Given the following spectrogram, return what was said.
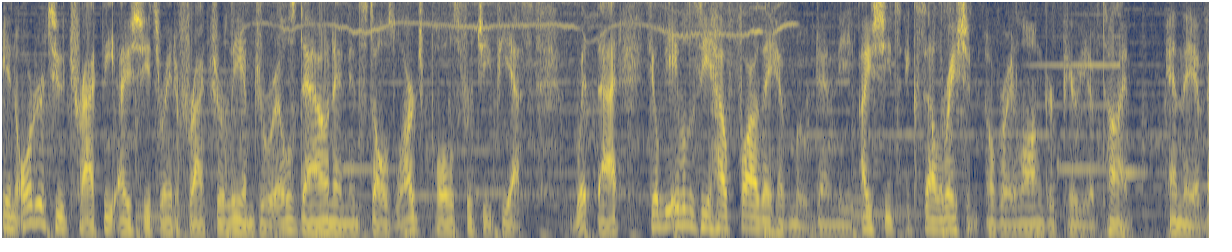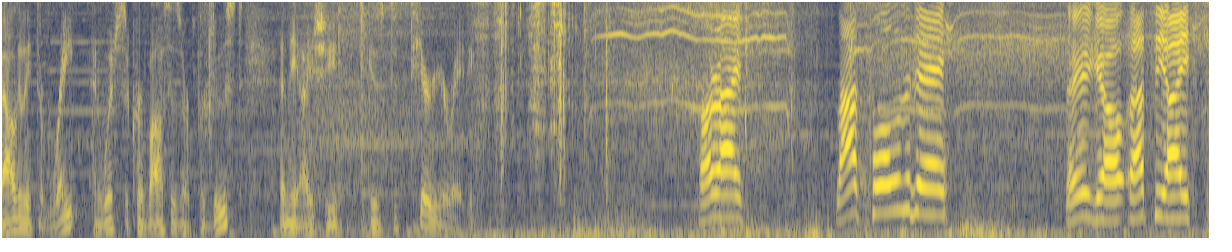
In order to track the ice sheet's rate of fracture, Liam drills down and installs large poles for GPS. With that, he'll be able to see how far they have moved and the ice sheet's acceleration over a longer period of time. And they evaluate the rate at which the crevasses are produced and the ice sheet is deteriorating. All right, last pull of the day. There you go, that's the ice.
